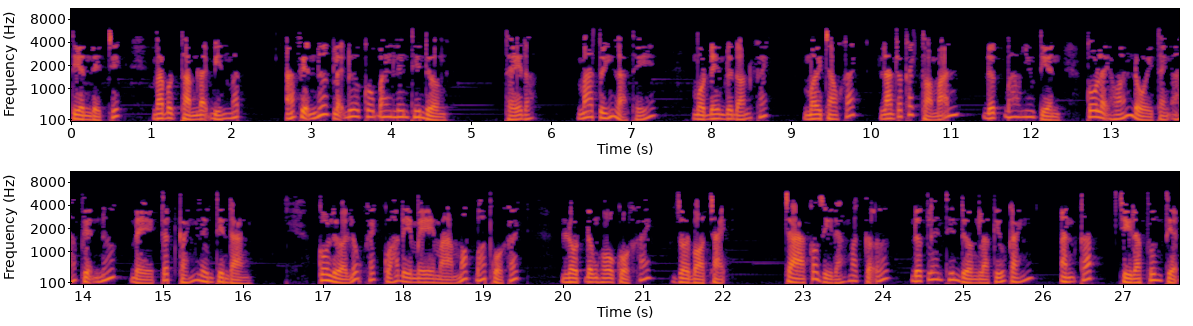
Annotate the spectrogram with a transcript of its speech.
tiền để trích, và bực thầm lại biến mất. Áp viện nước lại đưa cô bay lên thiên đường. Thế đó, ma túy là thế. Một đêm đưa đón khách, mời chào khách, làm cho khách thỏa mãn, được bao nhiêu tiền, cô lại hoán đổi thành áp viện nước để cất cánh lên thiên đàng. Cô lừa lúc khách quá đê mê mà móc bóp của khách, lột đồng hồ của khách, rồi bỏ chạy. Chả có gì đáng mắc cỡ, được lên thiên đường là cứu cánh, ăn cắp, chỉ là phương tiện,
